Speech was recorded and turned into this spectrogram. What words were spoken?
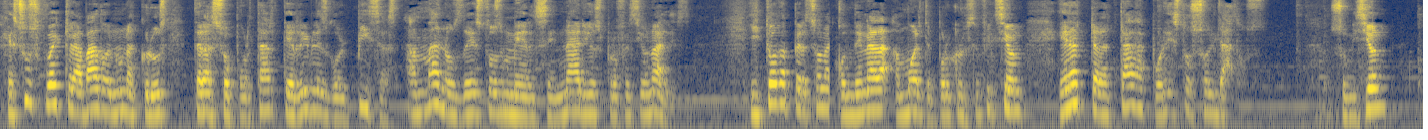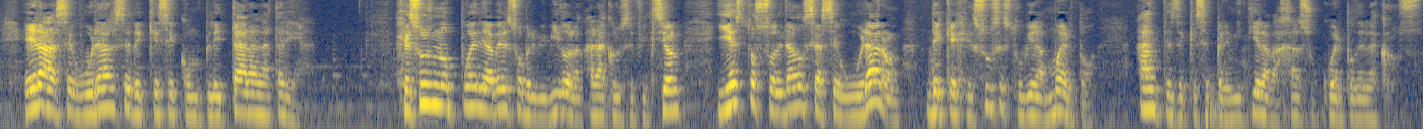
Jesús fue clavado en una cruz tras soportar terribles golpizas a manos de estos mercenarios profesionales y toda persona condenada a muerte por crucifixión era tratada por estos soldados. Su misión era asegurarse de que se completara la tarea. Jesús no puede haber sobrevivido a la crucifixión y estos soldados se aseguraron de que Jesús estuviera muerto antes de que se permitiera bajar su cuerpo de la cruz.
